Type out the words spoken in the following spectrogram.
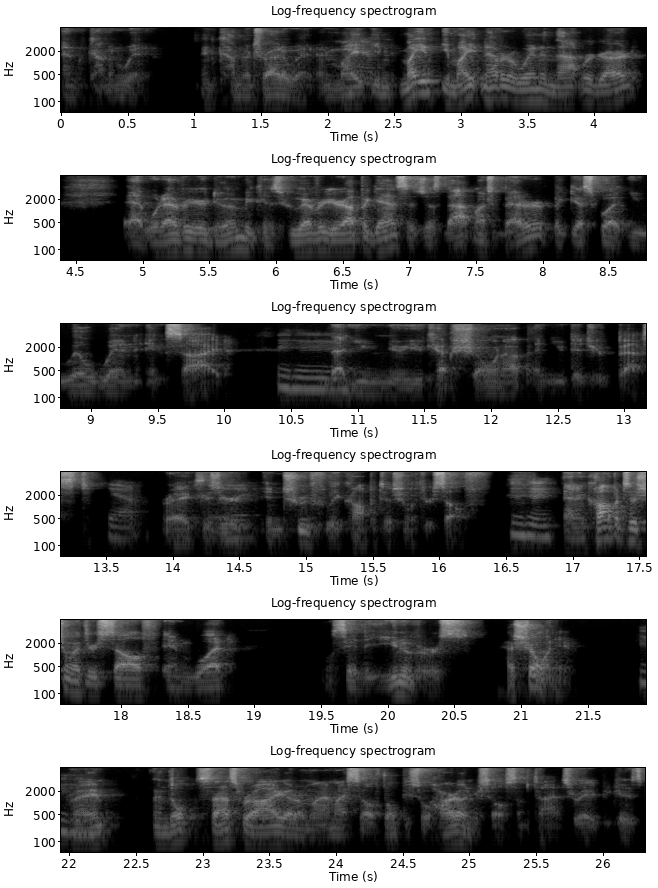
and come and win and come to try to win. And might, yeah. you might, you might never win in that regard at whatever you're doing because whoever you're up against is just that much better. But guess what? You will win inside mm-hmm. that you knew you kept showing up and you did your best. Yeah. Right. Because you're in truthfully competition with yourself. Mm-hmm. And in competition with yourself in what we'll say the universe has shown you. Mm-hmm. Right. And don't so that's where I gotta remind myself, don't be so hard on yourself sometimes, right? Because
